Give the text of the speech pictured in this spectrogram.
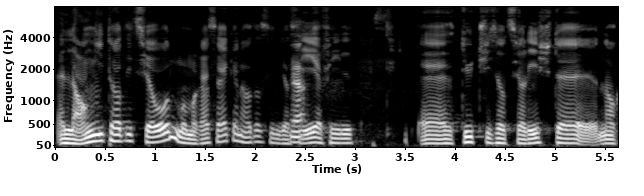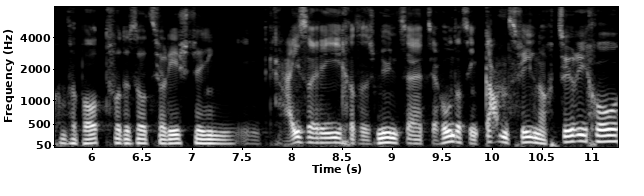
eine lange Tradition, muss man auch sagen, oder? Es sind ja, ja. sehr viele, äh, deutsche Sozialisten nach dem Verbot von der Sozialisten im, im Kaiserreich, also das 19. Jahrhundert, sind ganz viel nach Zürich gekommen,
